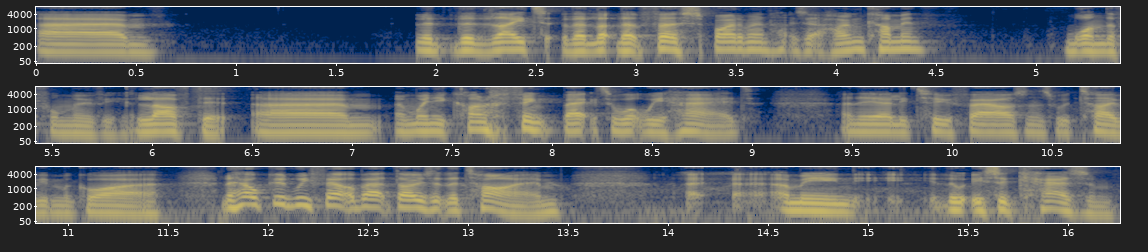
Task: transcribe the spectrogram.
um, the the late the, the first Spider Man is it Homecoming Wonderful movie. Loved it. Um, and when you kind of think back to what we had in the early 2000s with Tobey Maguire and how good we felt about those at the time, I, I mean, it's a chasm.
